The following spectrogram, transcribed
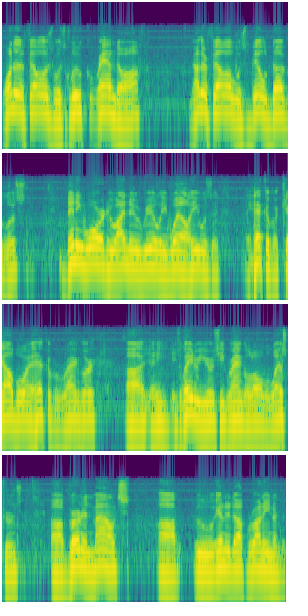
One of the fellows was Luke Randolph. Another fellow was Bill Douglas. Benny Ward, who I knew really well, he was a, a heck of a cowboy, a heck of a wrangler. Uh, and he, his later years, he wrangled all the westerns. Uh, Vernon Mounts, uh, who ended up running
